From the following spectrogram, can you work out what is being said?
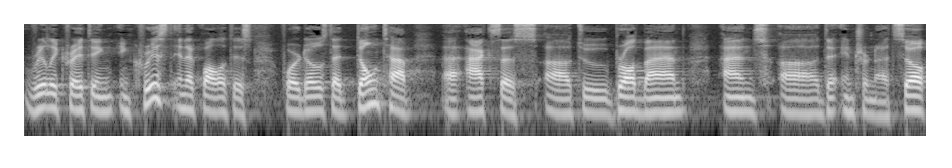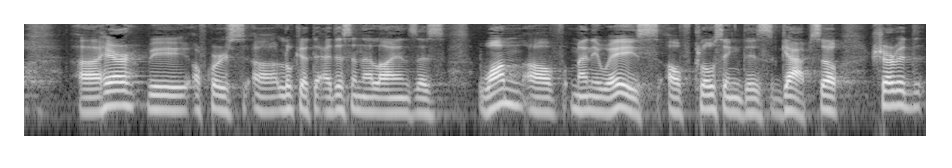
really creating increased inequalities for those that don't have uh, access uh, to broadband and uh, the internet. So uh, here we, of course, uh, look at the Edison Alliance as one of many ways of closing this gap. So share with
